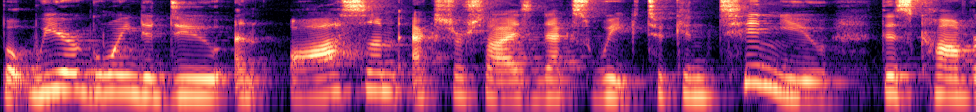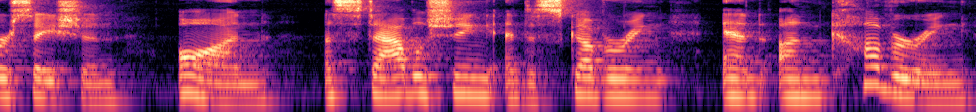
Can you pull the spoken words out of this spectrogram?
But we are going to do an awesome exercise next week to continue this conversation on establishing and discovering and uncovering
